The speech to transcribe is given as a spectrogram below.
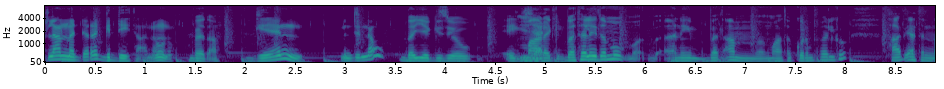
plan መደረግ ግዴታ ነው ነው። በጣም ግን ምንድን ነው በየጊዜው ማድረግ. በተለይ ደግሞ እኔ በጣም ማተኮር የምፈልገው ኃጢአትና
